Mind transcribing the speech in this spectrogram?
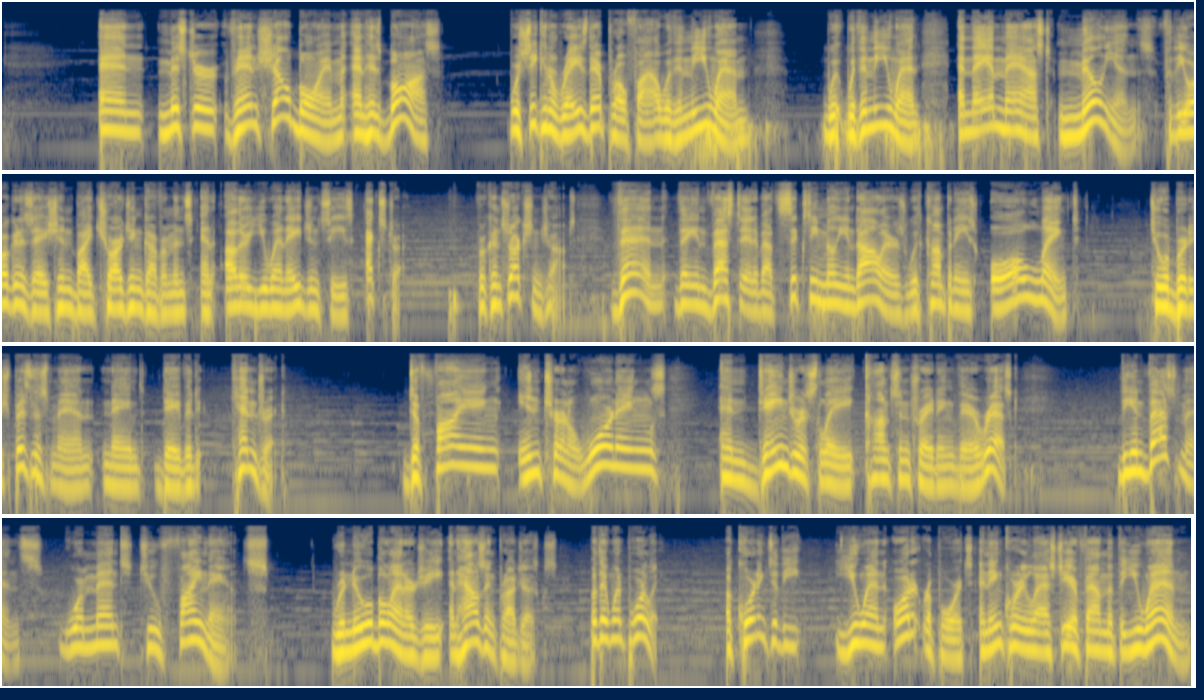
And Mr. Vanshelboim and his boss were seeking to raise their profile within the UN within the UN and they amassed millions for the organization by charging governments and other UN agencies extra for construction jobs. Then they invested about $60 million with companies all linked to a British businessman named David Kendrick, defying internal warnings and dangerously concentrating their risk. The investments were meant to finance renewable energy and housing projects, but they went poorly. According to the UN audit reports, an inquiry last year found that the UN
